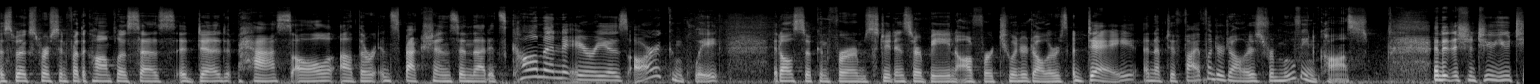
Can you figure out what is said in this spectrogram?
A spokesperson for the complex says it did pass all other inspections and that its common areas are complete. It also confirms students are being offered $200 a day and up to $500 for moving costs. In addition to UT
